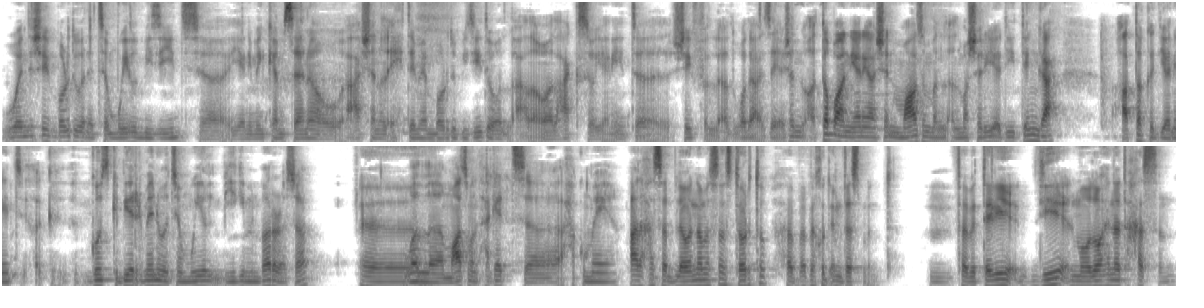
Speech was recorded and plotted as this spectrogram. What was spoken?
وانت شايف برضو ان التمويل بيزيد آه، يعني من كام سنة وعشان الاهتمام برضو بيزيد ولا العكس؟ يعني انت شايف ال- الوضع إزاي؟ عشان طبعا يعني عشان معظم ال- المشاريع دي تنجح اعتقد يعني جزء كبير منه تمويل بيجي من بره صح؟ آه. ولا معظم الحاجات آه، حكومية؟ على حسب لو أنا مثلا startup هبقى باخد investment. فبالتالي دي الموضوع هنا تحسن.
